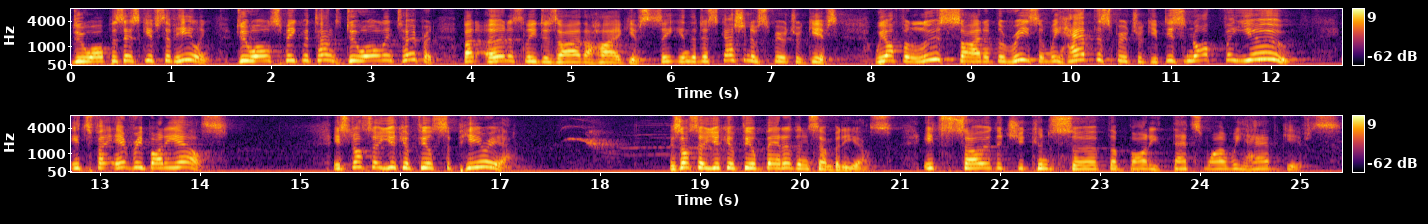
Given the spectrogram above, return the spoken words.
Do all possess gifts of healing? Do all speak with tongues? Do all interpret? But earnestly desire the higher gifts. See, in the discussion of spiritual gifts, we often lose sight of the reason we have the spiritual gift. It's not for you, it's for everybody else. It's not so you can feel superior. It's not so you can feel better than somebody else. It's so that you can serve the body. That's why we have gifts.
